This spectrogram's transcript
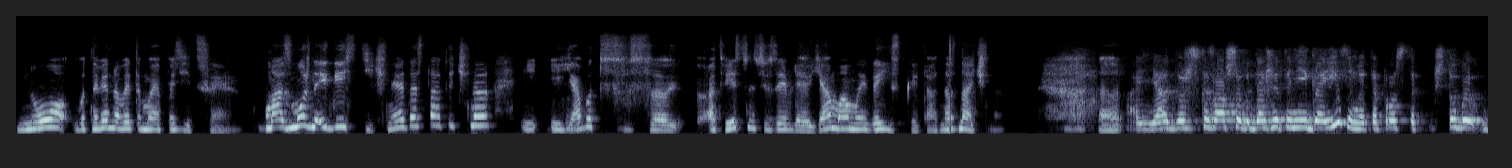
но вот, наверное, в этом моя позиция. Возможно, эгоистичная достаточно, и, и я вот с ответственностью заявляю, я мама-эгоистка, это однозначно. А, а я даже сказала, чтобы даже это не эгоизм, это просто, чтобы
